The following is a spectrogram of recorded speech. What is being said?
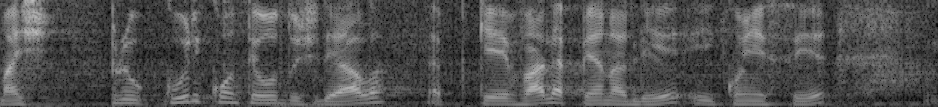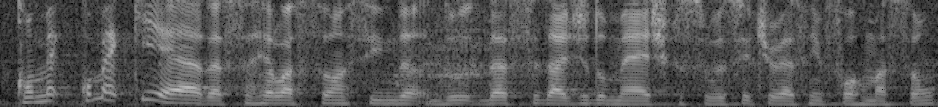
mas procure conteúdos dela, é porque vale a pena ler e conhecer. Como é, como é que era essa relação assim da, do- da cidade do México, se você tivesse informação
